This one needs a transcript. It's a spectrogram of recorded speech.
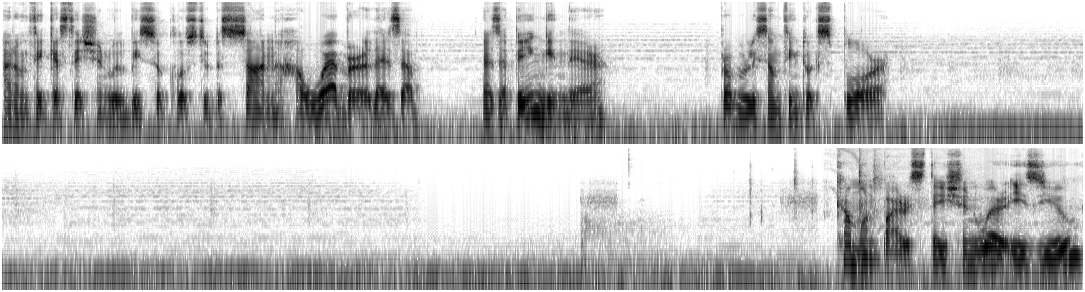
I don't think a station will be so close to the sun. However, there's a there's a ping in there. Probably something to explore. Come on, Pirate Station, where is you?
